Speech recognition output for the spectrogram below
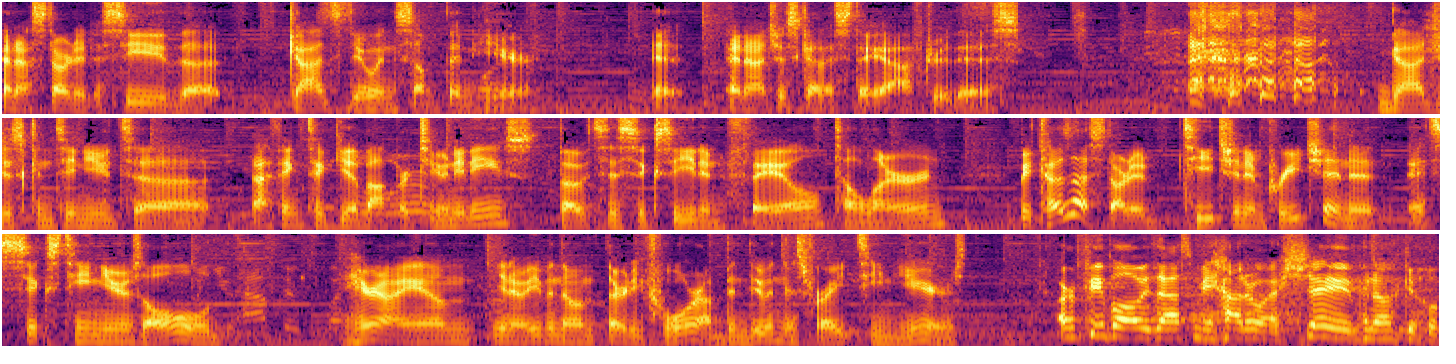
And I started to see that God's doing something here. It, and I just gotta stay after this. God just continued to, I think, to give opportunities, both to succeed and fail, to learn. Because I started teaching and preaching at, at 16 years old, here I am, you know, even though I'm 34, I've been doing this for 18 years. Our people always ask me, how do I shave? And I'll go,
